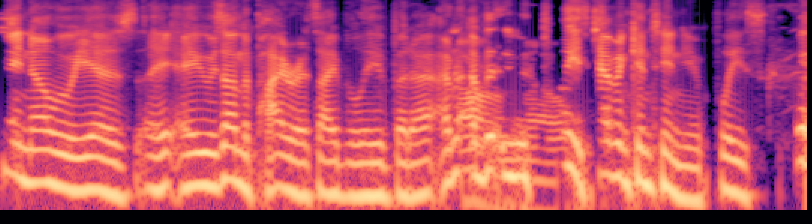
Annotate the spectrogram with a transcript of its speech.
think I know who he is. I, he was on the Pirates, I believe. But uh, I'm, Oh, I'm- no. please, Kevin, continue, please. All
